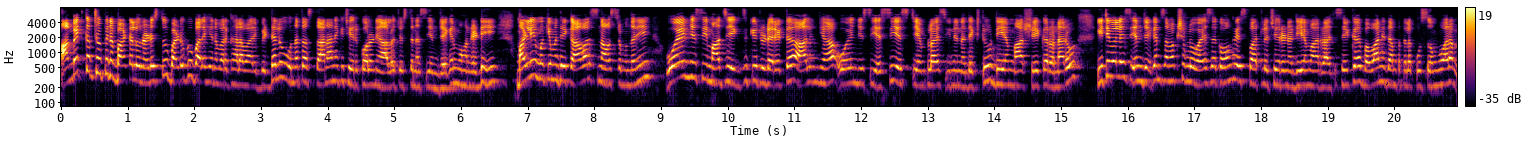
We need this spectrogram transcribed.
అంబేద్కర్ చూపిన బాటలో నడుస్తూ బడుగు బలహీన వర్గాల వారి బిడ్డలు ఉన్నత స్థానానికి చేరుకోవాలని ఆలోచిస్తున్న సీఎం జగన్మోహన్ రెడ్డి మళ్ళీ ముఖ్యమంత్రి కావాల్సిన అవసరం ఉందని ఓఎన్జీసీ మాజీ executive director all India ONGC SC ST employees union అధ్యక్షుడు డిఎంఆర్ శేఖర్ అన్నారు ఇటీవలే సీఎం జగన్ సమక్షంలో వైఎస్ఆర్ కాంగ్రెస్ పార్టీలో చేరిన డిఎంఆర్ రాజశేఖర్ భవానీ దంపతులకు సోమవారం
